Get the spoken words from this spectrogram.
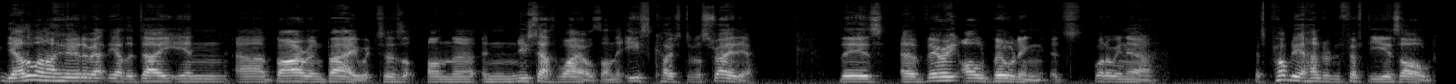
the other one I heard about the other day in uh, Byron Bay, which is on the in New South Wales, on the east coast of Australia. There's a very old building. It's what are we now? It's probably 150 years old,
